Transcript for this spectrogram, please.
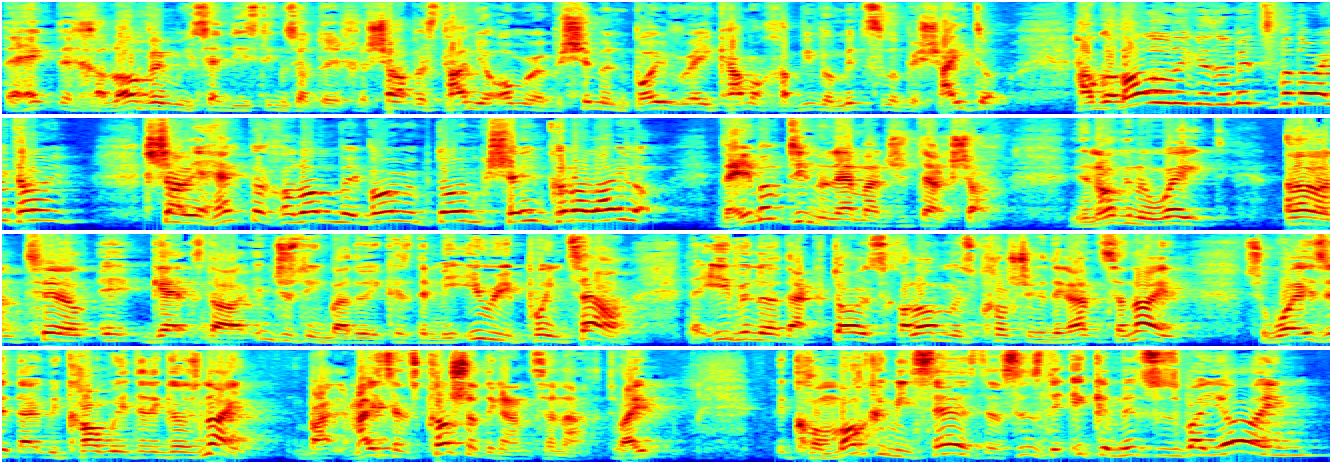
The Hekte Chalovim, we said these things are Derech Shabbos, Tanya Omer, Rabbi Shimon, Boivrei, Kamal Chaviva, Mitzvah, B'Shaita. How Gavalig is a mitzvah the right time. Shari Hekte Chalovim, Bevorim, Ptorim, Kshem, Shetech Shach. You're not going to wait until it gets dark. Interesting, by the way, because the Meiri points out that even though the Aktoris Chalovim is kosher the ganze night, so what is it that we can't wait till it goes night? But the says kosher the ganze night, right? Kolmokim, he says that since the Ikka mitzvah is by Yoim,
